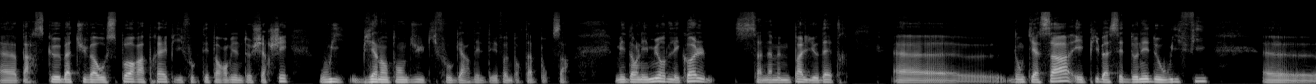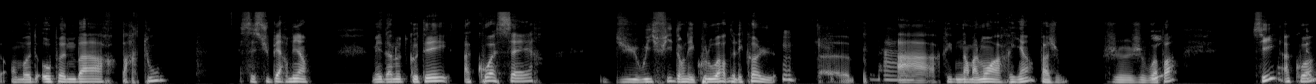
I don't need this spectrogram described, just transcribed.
euh, parce que bah, tu vas au sport après, puis il faut que tes parents viennent te chercher. Oui, bien entendu qu'il faut garder le téléphone portable pour ça. Mais dans les murs de l'école, ça n'a même pas lieu d'être. Euh, donc il y a ça. Et puis bah, cette donnée de Wi-Fi en mode open bar partout, c'est super bien. Mais d'un autre côté, à quoi sert du Wi-Fi dans les couloirs de l'école Mm. Euh, à- Normalement à rien. Enfin, je je, je vois Oui. pas. Si, à quoi?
